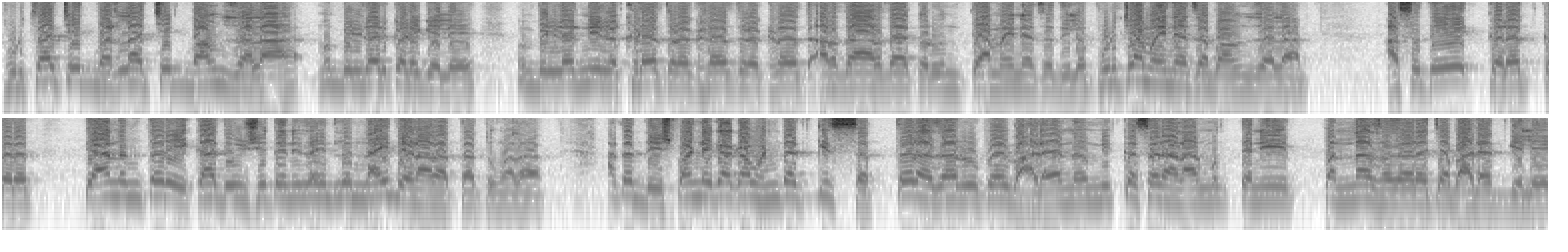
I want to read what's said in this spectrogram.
पुढचा चेक भरला चेक बाउन्स झाला मग बिल्डरकडे गेले. मग बिल्डरनी रखडत रखडत रखडत अर्धा अर्धा करून त्या महिन्याचं दिलं पुढच्या महिन्याचा बाउन्स झाला. असं ते करत करत त्यानंतर एका दिवशी त्यांनी सांगितलं नाही देणार आता तुम्हाला. आता देशपांडे काका म्हणतात की सत्तर हजार रुपये भाड्यानं मी कसं राहणार? मग त्यांनी पन्नास हजाराच्या भाड्यात गेले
